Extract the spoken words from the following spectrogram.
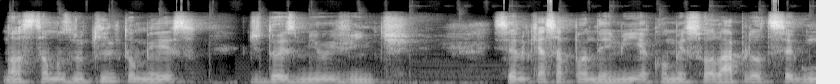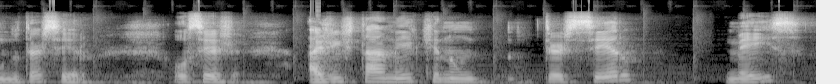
nós estamos no quinto mês de 2020, sendo que essa pandemia começou lá pelo segundo, terceiro. Ou seja, a gente está meio que num terceiro mês,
